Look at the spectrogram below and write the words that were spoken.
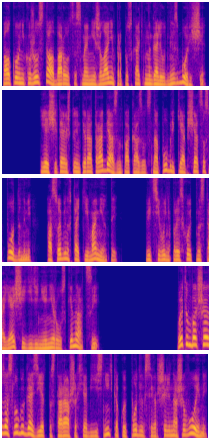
Полковник уже устал бороться с моим нежеланием пропускать многолюдные сборища. Я считаю, что император обязан показываться на публике и общаться с подданными, особенно в такие моменты. Ведь сегодня происходит настоящее единение русской нации. В этом большая заслуга газет, постаравшихся объяснить, какой подвиг совершили наши воины,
